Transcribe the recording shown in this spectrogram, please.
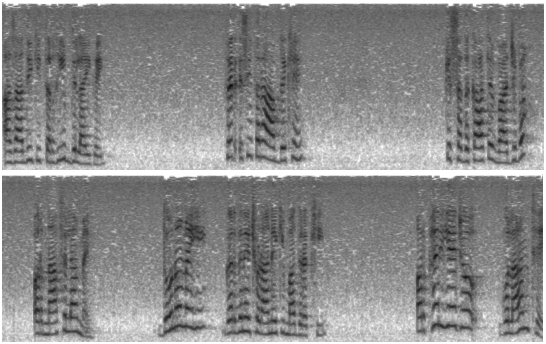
آزادی کی ترغیب دلائی گئی۔ پھر اسی طرح آپ دیکھیں کہ صدقات واجبہ اور نافلہ میں دونوں میں ہی گردنے چھڑانے کی مد رکھی۔ اور پھر یہ جو غلام تھے،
